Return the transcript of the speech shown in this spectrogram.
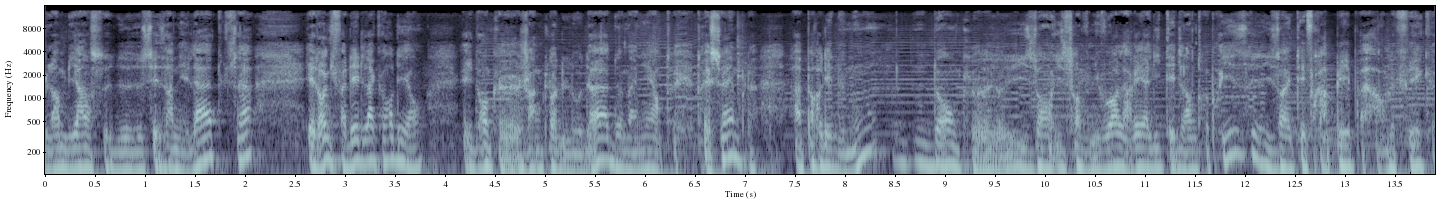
l'ambiance de ces années-là, tout ça. Et donc il fallait de l'accordéon. Et donc Jean-Claude Lauda, de manière très très simple, a parlé de nous. Donc ils ont ils sont venus voir la réalité de l'entreprise. Ils ont été frappés par le fait que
